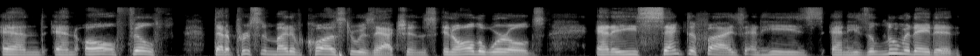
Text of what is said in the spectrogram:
and and all filth that a person might have caused through his actions in all the worlds and he sanctifies and he's and he's illuminated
